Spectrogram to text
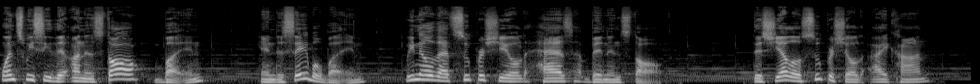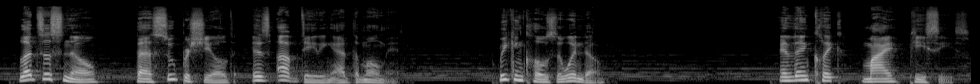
Once we see the uninstall button and disable button, we know that Super Shield has been installed. This yellow Super Shield icon lets us know that Super Shield is updating at the moment we can close the window. And then click My PCs.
